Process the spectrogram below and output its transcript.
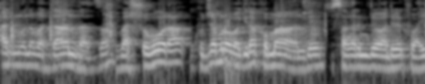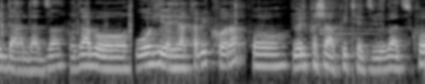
harimo n'abadandaza bashobora kujya muri abo bagira komande usanga ari muri babandi bariko bayidandaza mugabo uwohirahira akabikora ko biba ariko ashaka kwita biteza ibibazo ko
